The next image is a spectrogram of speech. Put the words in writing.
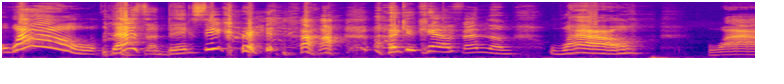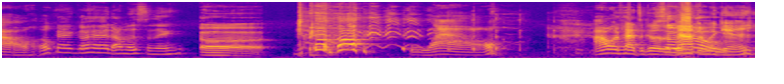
Wow, that's a big secret. like you can't offend them. Wow. Wow. Okay, go ahead. I'm listening. uh Wow. I would have had to go to the bathroom no. again.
